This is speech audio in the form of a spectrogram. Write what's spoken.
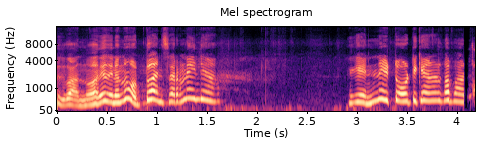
ഇത് വന്നു. പറഞ്ഞാൽ ഇതിനൊന്നും ഒട്ടും അനുസരണയില്ല. എന്നെ ഇട്ട് ഓട്ടിക്കാനുള്ള പാട്ട്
